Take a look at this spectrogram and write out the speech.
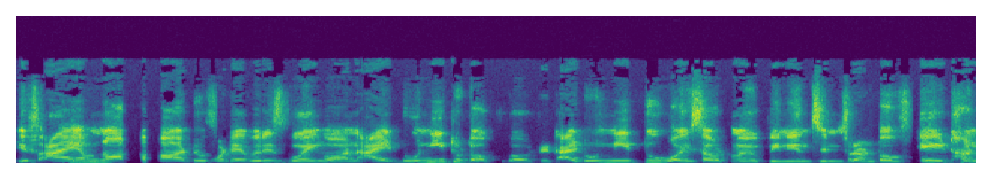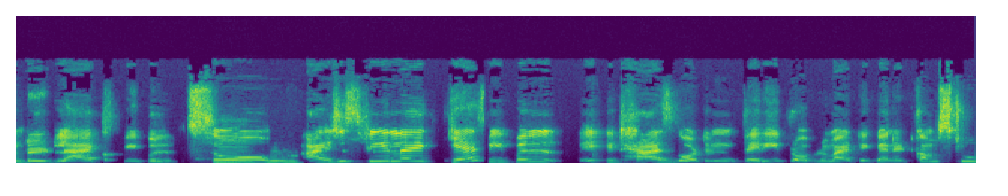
If I am Hmm. not a part of whatever is going on, I don't need to talk about it. I don't need to voice out my opinions in front of 800 lakh people. So Hmm, hmm. I just feel like yes, people it has gotten very problematic when it comes to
